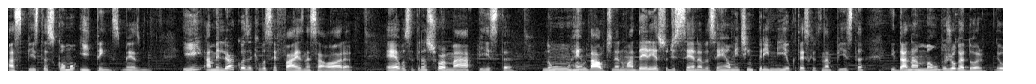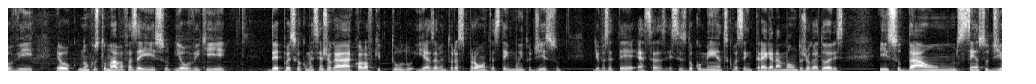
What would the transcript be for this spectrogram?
as pistas como itens mesmo. E a melhor coisa que você faz nessa hora é você transformar a pista num handout, né, num adereço de cena. Você realmente imprimir o que está escrito na pista e dar na mão do jogador. Eu vi, eu não costumava fazer isso e eu vi que depois que eu comecei a jogar Call of Cthulhu e as aventuras prontas, tem muito disso, de você ter essas- esses documentos que você entrega na mão dos jogadores, isso dá um senso de,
